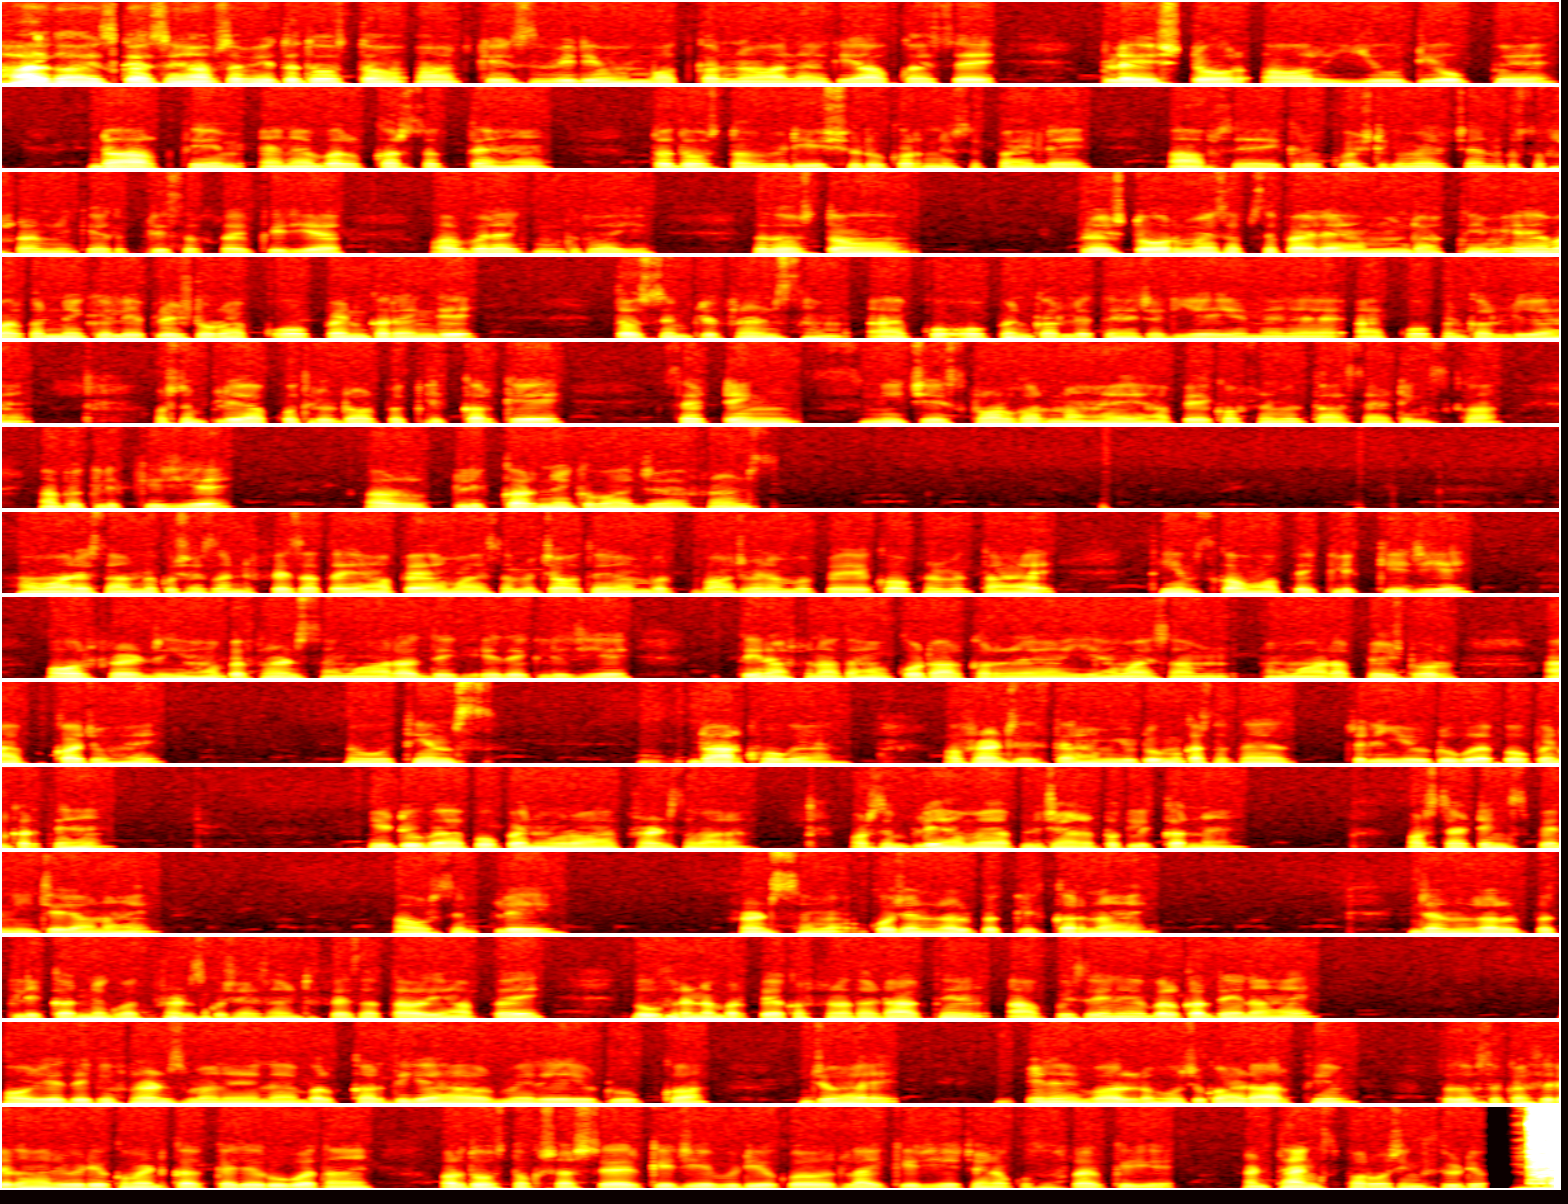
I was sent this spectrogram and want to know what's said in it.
Hi guys, कैसे हैं आप सभी? तो दोस्तों, आज के इस वीडियो में हम बात करने वाले हैं कि आप कैसे प्ले स्टोर और यूट्यूब पे डार्क थीम एनेबल कर सकते हैं। तो दोस्तों, वीडियो शुरू करने से पहले आपसे एक रिक्वेस्ट कि मेरे चैनल को सब्सक्राइब नहीं किया तो प्लीज़ सब्सक्राइब कीजिए और बेल आइकन को दबाइए। तो दोस्तों, प्ले स्टोर में सबसे पहले हम डार्क थीम इनेबल करने के लिए प्ले स्टोर ऐप को ओपन करेंगे। तो सिंपली फ्रेंड्स हम ऐप को ओपन कर लेते हैं। चलिए, ये मैंने ऐप को ओपन कर लिया है। और सिंपली आपको थ्री डॉट पर क्लिक करके सेटिंग्स नीचे स्क्रॉल करना है। यहाँ पे एक ऑप्शन मिलता है सेटिंग्स का। यहाँ पे क्लिक कीजिए। और क्लिक करने के बाद जो है फ्रेंड्स, हमारे सामने कुछ ऐसा इंटरफेस आता है। यहाँ पे हमारे सामने चौथे नंबर पे, पाँचवें नंबर पे एक ऑप्शन मिलता है। थीम्स का वहाँ पे क्लिक कीजिए। और फ्रेंड यहाँ पे फ्रेंड्स हमारा देख, ये देख लीजिए, तीन ऑप्शन आता है हमको डार्क कर रहे हैं। ये हमारे सामने हमारा प्ले स्टोर ऐप का जो है, वो थीम्स डार्क हो गया है। और फ्रेंड्स इस तरह हम यूट्यूब में कर सकते हैं। चलिए यूट्यूब ऐप ओपन करते हैं। यूट्यूब ऐप ओपन हो रहा है फ्रेंड्स हमारा। और सिंपली हमें अपने चैनल पर क्लिक करना है। और सेटिंग्स पे नीचे जाना है। और सिंपली फ्रेंड्स हमको जनरल पे क्लिक करना है। जनरल पर क्लिक करने के बाद फ्रेंड्स कुछ ऐसा इंटरफेस आता है और यहाँ पे दूसरे नंबर पे एक ऑप्शन आता है डार्क थीम आपको इसे इनेबल कर देना है। और ये देखिए फ्रेंड्स, मैंने इनेबल कर दिया है और मेरे यूट्यूब का जो है इनेबल हो चुका है डार्क थीम तो दोस्तों, कैसे लगा हमारी वीडियो कमेंट करके ज़रूर बताएँ। और दोस्तों के साथ शेयर कीजिए वीडियो को लाइक कीजिए चैनल को सब्सक्राइब कीजिए। And thanks for watching this video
